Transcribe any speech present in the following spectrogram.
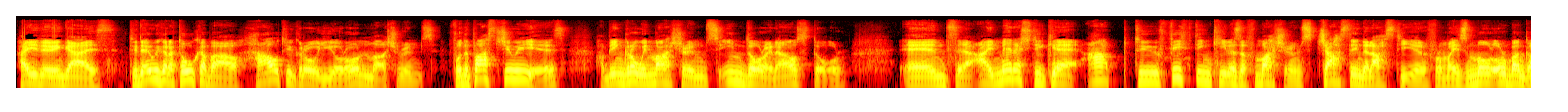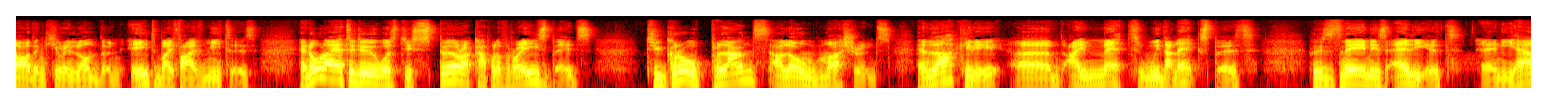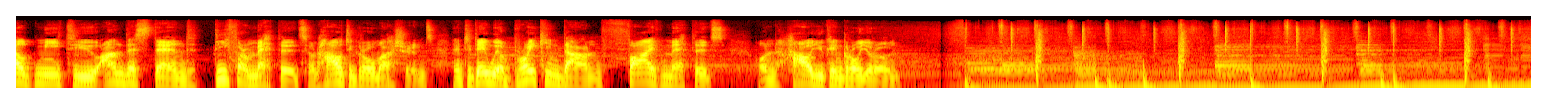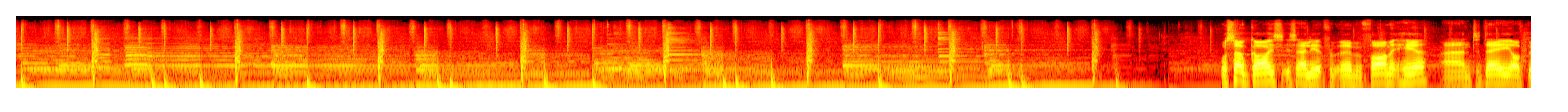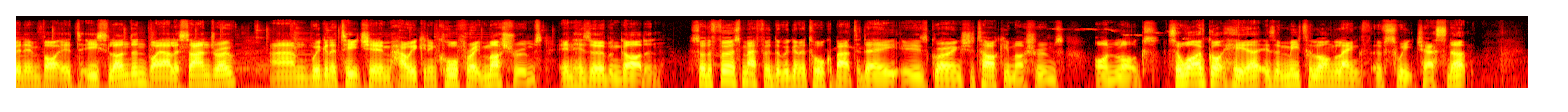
How are you doing guys? Today we're gonna talk about how to grow your own mushrooms. For the past two years, I've been growing mushrooms indoor and outdoor and uh, I managed to get up to 15 kilos of mushrooms just in the last year from my small urban garden here in London, 8 by 5 meters. And all I had to do was to spur a couple of raised beds to grow plants along mushrooms. And luckily, um, I met with an expert whose name is Elliot and he helped me to understand different methods on how to grow mushrooms. And today we are breaking down five methods on how you can grow your own. What's up guys, it's Elliot from Urban Farm It here and today I've been invited to East London by Alessandro and we're going to teach him how he can incorporate mushrooms in his urban garden. So the first method that we're going to talk about today is growing shiitake mushrooms on logs. So what I've got here is a metre long length of sweet chestnut.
